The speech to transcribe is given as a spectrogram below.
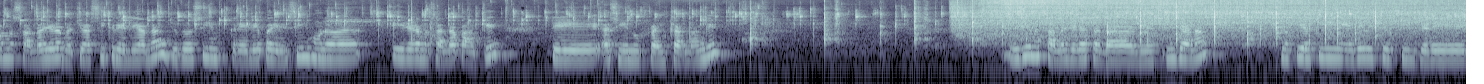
ਮਸਾਲਾ ਜਿਹੜਾ ਬਚਿਆ ਸੀ ਕਰੇਲਿਆਂ ਦਾ, ਜਦੋਂ ਅਸੀਂ ਕਰੇਲੇ ਭਰੇ ਸੀ, ਹੁਣ ਇਹ ਜਿਹੜਾ ਮਸਾਲਾ ਪਾ ਕੇ ਤੇ ਅਸੀਂ ਇਹਨੂੰ ਫਰਾਈ ਕਰ ਲਾਂਗੇ। ਇਹਦੇ ਮਸਾਲਾ ਜਿਹੜਾ ਸਾਡਾ ਵੇਸਟ ਨਹੀਂ ਜਾਣਾ, ਕਿਉਂਕਿ ਅਸੀਂ ਇਹਦੇ ਵਿੱਚ ਅਸੀਂ ਜਿਹੜੇ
